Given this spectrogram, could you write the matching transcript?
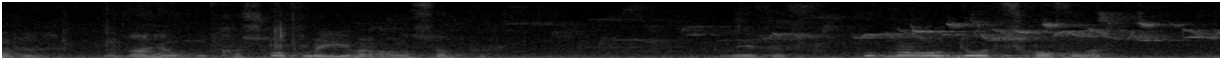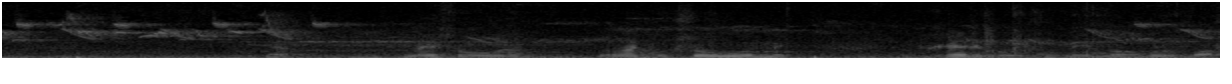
Moet, het, moet wel heel goed gaan schoffelen hier, want anders dan weer zo goed mogelijk door te schoffelen. Ja, meestal uh, laat ik ook zo, uh, min, vergeet ik ook zo min mogelijk.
